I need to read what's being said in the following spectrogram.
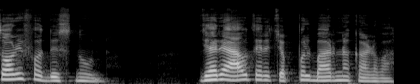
સોરી ફોર ધીસ નૂન જ્યારે આવ ત્યારે ચપ્પલ બહાર ન કાઢવા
